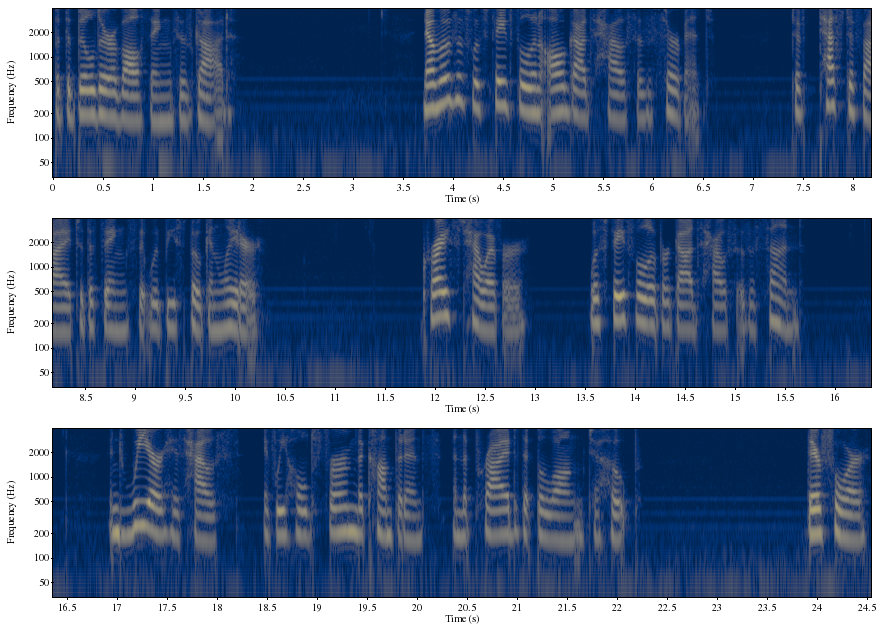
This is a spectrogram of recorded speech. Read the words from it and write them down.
but the builder of all things is God. Now Moses was faithful in all God's house as a servant, to testify to the things that would be spoken later. Christ, however, was faithful over God's house as a son. And we are his house if we hold firm the confidence and the pride that belong to hope. Therefore,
